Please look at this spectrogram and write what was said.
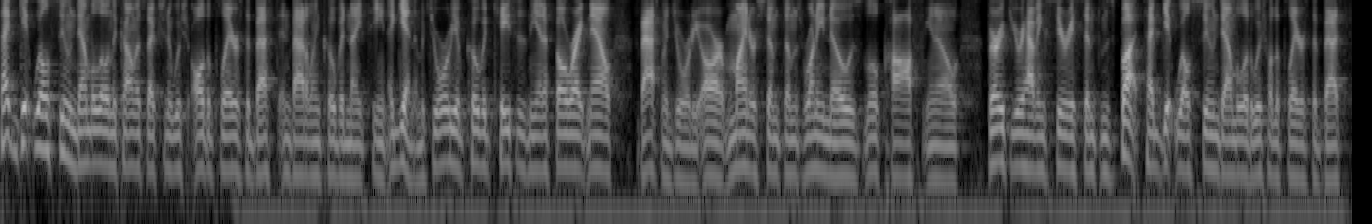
type get well soon down below in the comment section to wish all the players the best in battling COVID 19. Again, the majority of COVID cases in the NFL right now, vast majority, are minor symptoms, runny nose, little cough, you know, very few are having serious symptoms. But type get well soon down below to wish all the players the best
